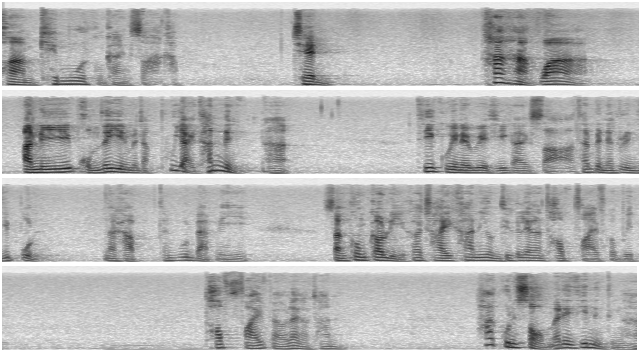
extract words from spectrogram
ความเข้มงวดของการศึกษาครับ เช่น ถ้าหากว่าอันนี้ผมได้ยินมาจากผู้ใหญ่ท่านหนึ่งนะฮะที่คุยในเวทีการศึกษา ท่านเป็นนักเรียนญี่ปุ่นนะครับท่านพูดแบบนี้ สังคมเกาหลีเขาใช้ค่านิยมที่เขาเรียกว่าท็อป 5 กับวิทท็อป 5 แปลว่าอะไรกับท่าน ถ้าคุณสอบไม่ได้ที่1นถึงห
